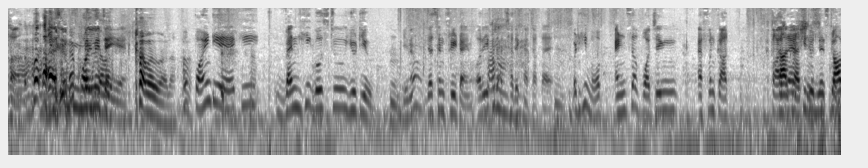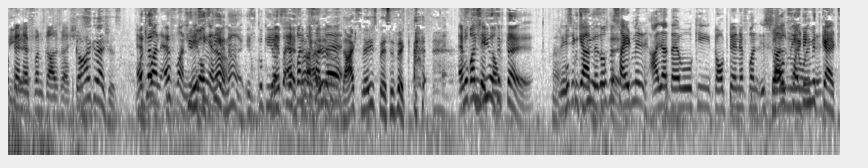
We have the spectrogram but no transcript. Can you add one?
हाँ। मिलने चाहिए। Cover हुआ था। वो पॉइंट ये है कि when he goes to YouTube, Hmm. you know, just in free time, और ये कुछ अच्छा देखना चाहता है, but he ends up watching F1 car car Car crash की जो crashes. list Top 10 F1 car crashes. car crashes F1 F1 racing है ना? है ना इसको मेरे को F1 पसंद है। that's very specific F1 देखता हो हूँ सकता है रेसिंग कुछ के भी आते हो हैं तो उसमें सकता साइड में आ जाता है वो कि टॉप 10 F1 इस साल में फाइटिंग विद। कैट्स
